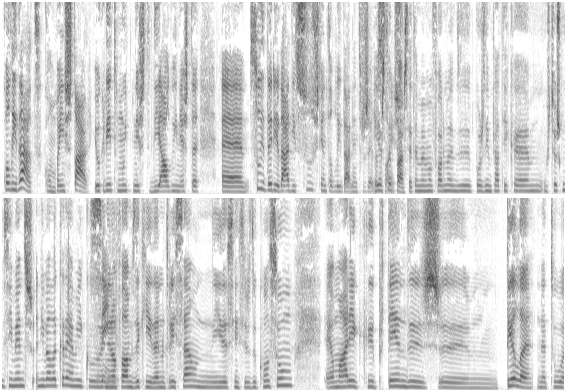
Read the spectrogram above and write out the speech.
qualidade, com bem-estar. Eu acredito muito neste diálogo e nesta uh, solidariedade e sustentabilidade entre gerações. E esta pasta é também uma forma de pôr em prática hum, os teus conhecimentos a nível académico. Sim. Ainda não falámos aqui da nutrição e das ciências do consumo. É uma área que pretendes uh, tê-la na tua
